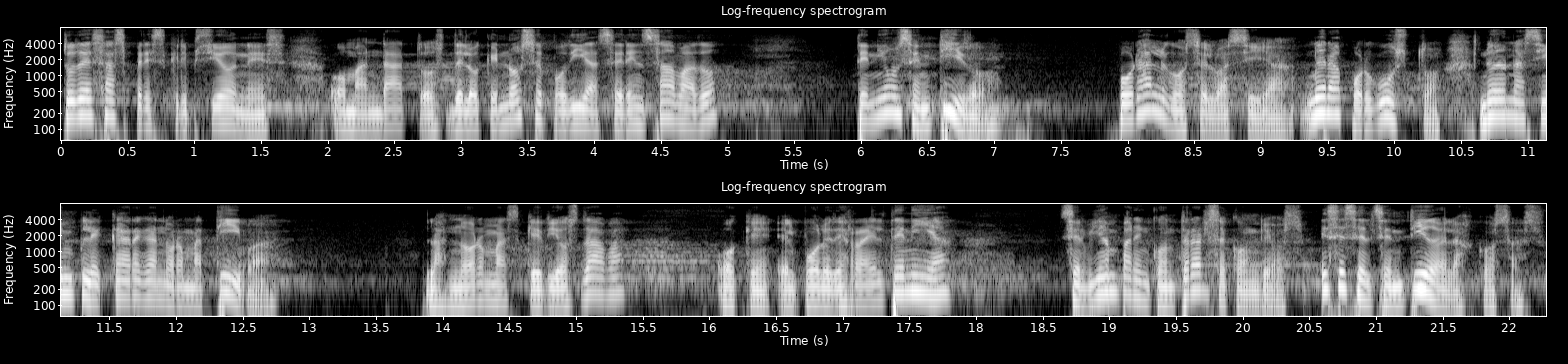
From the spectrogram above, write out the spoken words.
Todas esas prescripciones o mandatos de lo que no se podía hacer en sábado, tenía un sentido. Por algo se lo hacía, no era por gusto, no era una simple carga normativa las normas que Dios daba o que el pueblo de Israel tenía servían para encontrarse con Dios. Ese es el sentido de las cosas.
